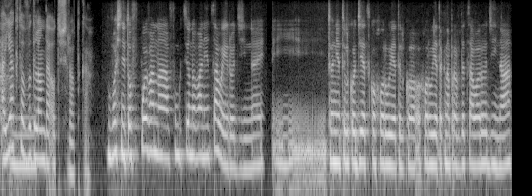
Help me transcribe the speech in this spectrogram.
A jak to wygląda od środka? Właśnie to wpływa na funkcjonowanie całej rodziny i to nie tylko dziecko choruje, tylko choruje tak naprawdę cała rodzina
